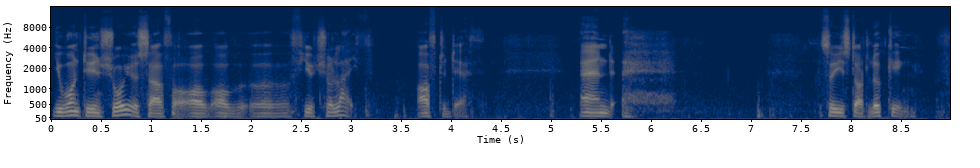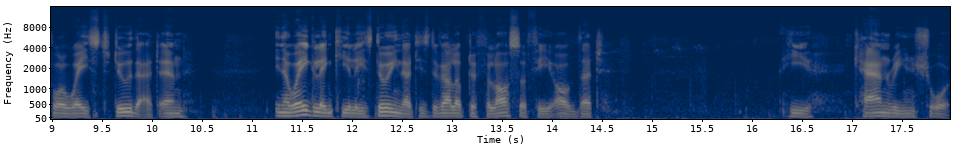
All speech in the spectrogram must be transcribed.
you want to ensure yourself of, of uh, future life after death. And so you start looking for ways to do that. And in a way Glenn Keely is doing that. He's developed a philosophy of that he can reinsure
